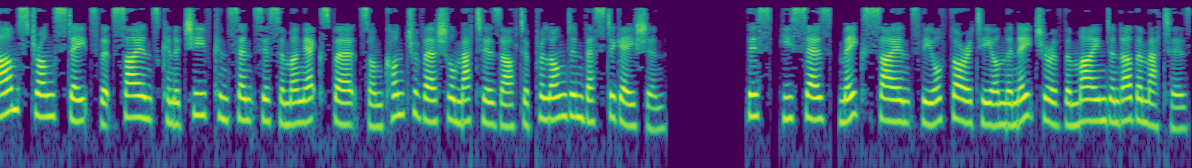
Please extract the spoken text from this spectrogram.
Armstrong states that science can achieve consensus among experts on controversial matters after prolonged investigation. This, he says, makes science the authority on the nature of the mind and other matters.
